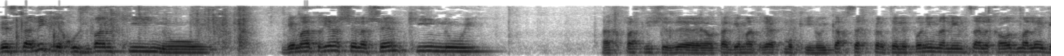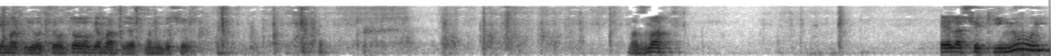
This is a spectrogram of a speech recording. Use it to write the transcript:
וסליק לחושבן כינוי, גמטריה של השם כינוי. אכפת לי שזה אותה גמטריה כמו כינוי, קח ספר טלפונים, אני אמצא לך עוד מלא גמטריות, שאותו גמטריה, 86. אז מה? אלא שכינוי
